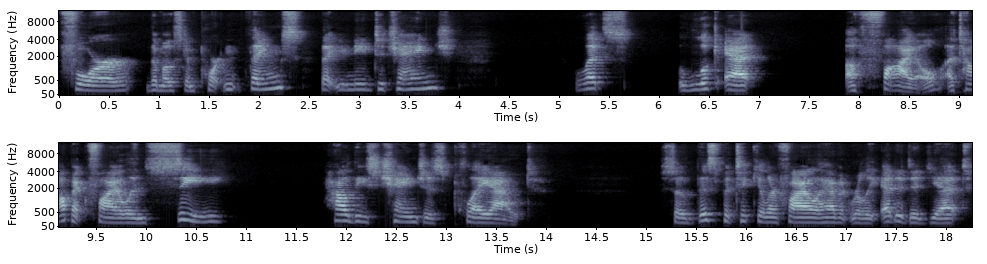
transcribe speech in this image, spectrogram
for the most important things that you need to change. Let's look at a file, a topic file, and see how these changes play out. So this particular file I haven't really edited yet,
